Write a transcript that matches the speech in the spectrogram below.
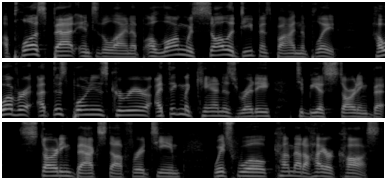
a plus bat into the lineup along with solid defense behind the plate. However, at this point in his career, I think McCann is ready to be a starting ba- starting backstop for a team which will come at a higher cost.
